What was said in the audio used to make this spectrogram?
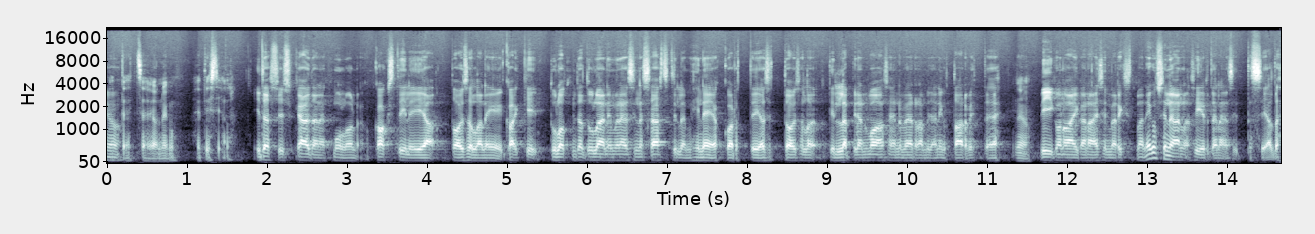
Joo. Et, et se ei ole niinku heti siellä. Itse siis käytän, että mulla on kaksi tiliä ja toisella niin kaikki tulot, mitä tulee, niin menee sinne säästötilille, mihin ei ole korttia. Ja sitten toisella tilillä pidän vaan sen verran, mitä niinku tarvitsee Joo. viikon aikana esimerkiksi. Mä niinku sinne aina siirtelen sitten sieltä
